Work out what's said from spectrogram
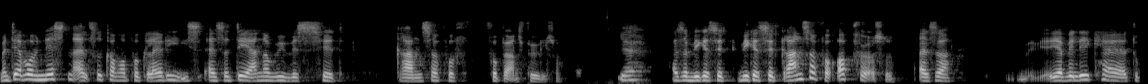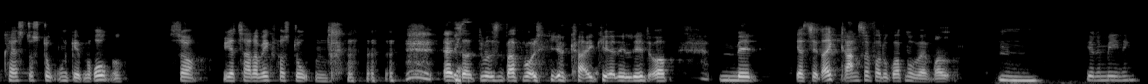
Men der, hvor vi næsten altid kommer på glat is, altså det er, når vi vil sætte grænser for, for børns følelser. ja, Altså vi kan, sætte, vi kan sætte grænser for opførsel. Altså, jeg vil ikke have, at du kaster stolen gennem rummet. Så jeg tager dig væk fra stolen. altså, du ved sådan bare for lige at karikere det lidt op. Men jeg sætter ikke grænser for, at du godt må være vred. mm, Giver det mening?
